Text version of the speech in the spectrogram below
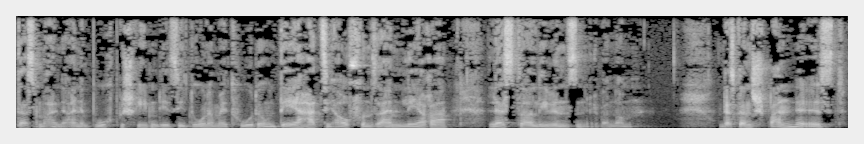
das mal in einem Buch beschrieben, die Sedona-Methode, und der hat sie auch von seinem Lehrer Lester Levinson übernommen. Und das ganz Spannende ist,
